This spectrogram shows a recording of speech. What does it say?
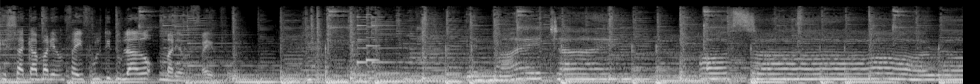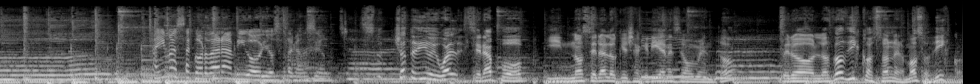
que saca Marian Faithfull titulado Marian Faithfull. In my time of sorrow. A mí me hace acordar a Amigobios esta canción. Yo te digo, igual será pop y no será lo que ella quería en ese momento. Pero los dos discos son hermosos discos.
